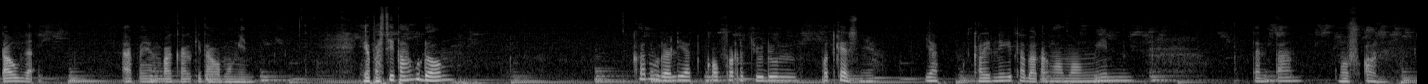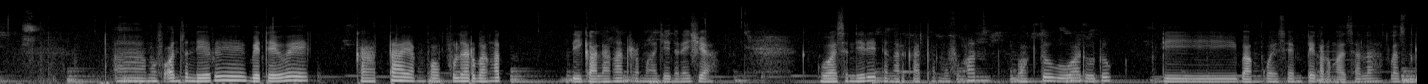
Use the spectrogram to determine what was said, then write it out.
Tahu nggak apa yang bakal kita omongin? Ya pasti tahu dong. Kan udah lihat cover judul podcastnya. Yap, kali ini kita bakal ngomongin tentang move on. Uh, move on sendiri, btw kata yang populer banget di kalangan remaja Indonesia. Gua sendiri dengar kata move on waktu gua duduk di bangku SMP kalau nggak salah kelas 8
